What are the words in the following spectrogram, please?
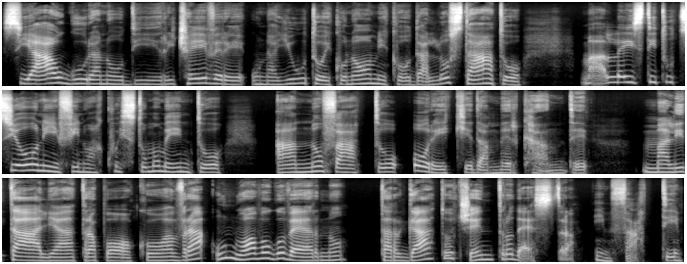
si augurano di ricevere un aiuto economico dallo Stato, ma le istituzioni fino a questo momento hanno fatto orecchie da mercante. Ma l'Italia tra poco avrà un nuovo governo targato centrodestra. Infatti,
